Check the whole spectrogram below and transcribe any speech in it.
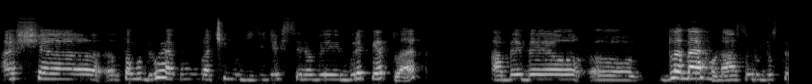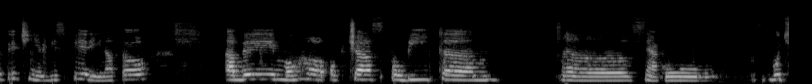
až eh, tomu druhému mladšímu dítěti synovi bude pět let, aby byl eh, dle mého názoru dostatečně vyspělý na to, aby mohl občas pobít Eh, s nějakou, buď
